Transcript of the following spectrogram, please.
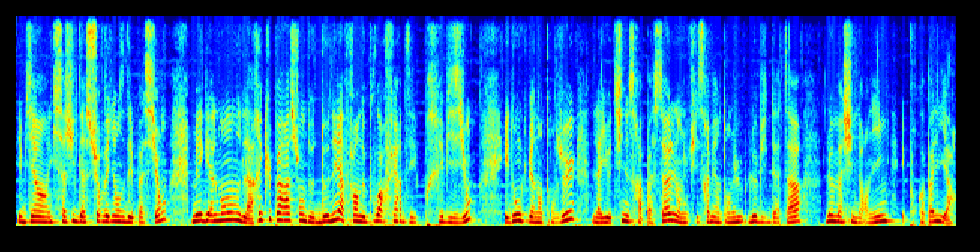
Eh bien il s'agit de la surveillance des patients, mais également de la récupération de données afin de pouvoir faire des prévisions. Et donc bien entendu, l'IoT ne sera pas seul, on utilisera bien entendu le big data, le machine learning et pourquoi pas l'IA.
